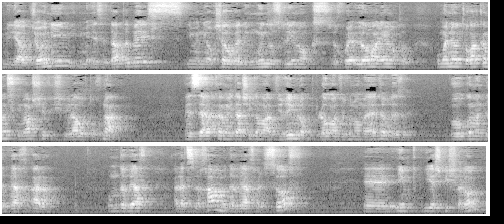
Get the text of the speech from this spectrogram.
מיליארד ג'וינים, עם איזה database, אם אני עכשיו עובד עם Windows, Linux וכולי, לא מעניין אותו. הוא מעניין אותו רק המשימה שבשבילה הוא תוכנן. וזה רק המידע שגם מעבירים לו, לא מעבירים לו מעבר לזה. והוא גם מדווח הלאה. הוא מדווח על הצלחה, הוא מדווח על סוף. אה, אם יש כישלון,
